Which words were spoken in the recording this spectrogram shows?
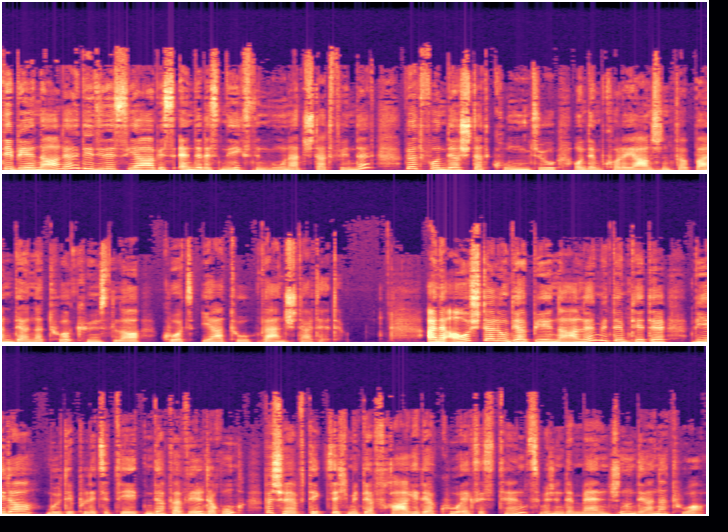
Die Biennale, die dieses Jahr bis Ende des nächsten Monats stattfindet, wird von der Stadt Gongju und dem koreanischen Verband der Naturkünstler, kurz YATU, veranstaltet. Eine Ausstellung der Biennale mit dem Titel Wieder Multiplizitäten der Verwilderung beschäftigt sich mit der Frage der Koexistenz zwischen dem Menschen und der Natur.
